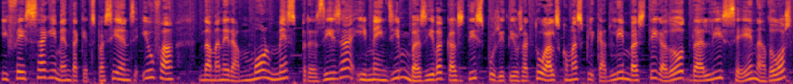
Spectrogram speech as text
i fer seguiment d'aquests pacients i ho fa de manera molt més precisa i menys invasiva que els dispositius actuals, com ha explicat l'investigador de l'ICN2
